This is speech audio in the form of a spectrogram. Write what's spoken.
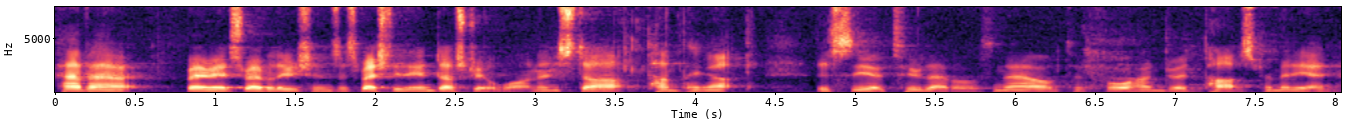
have our various revolutions, especially the industrial one, and start pumping up the CO2 levels now to 400 parts per million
